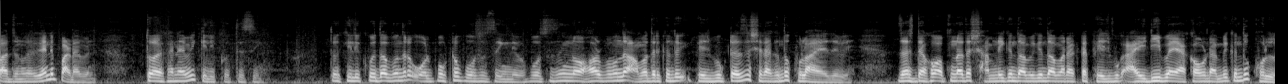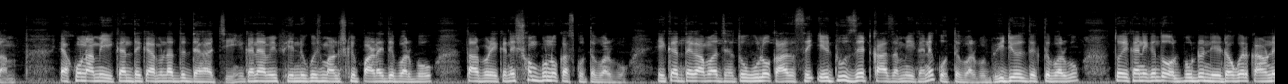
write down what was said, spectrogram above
পাঁচজনকে এখানে পাঠাবেন। তো এখানে আমি ক্লিক করতেছি। তো ক্লিক করে দেওয়া বন্ধুরা অল্প একটু প্রসেসিং নেবে। প্রসেসিং না হওয়ার পর আমাদের কিন্তু ফেসবুকটা আছে, সেটা কিন্তু খোলা হয়ে যাবে। জাস্ট দেখো, আপনাদের সামনে কিন্তু আমি কিন্তু আমার একটা ফেসবুক আইডি বা অ্যাকাউন্ট আমি কিন্তু খুললাম। এখন আমি এখান থেকে আপনাদের দেখাচ্ছি। এখানে আমি রিকোয়েস্ট মানুষকে পাঠাইতে পারব, তারপর এখানে সম্পূর্ণ কাজ করতে পারব। এখান থেকে আমার যতগুলো কাজ আছে এ টু জেড কাজ আমি এখানে করতে পারব ভিডিওস দেখতে পারব। তো এখানে কিন্তু অল্প একটু নেটওয়ার্কের কারণে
